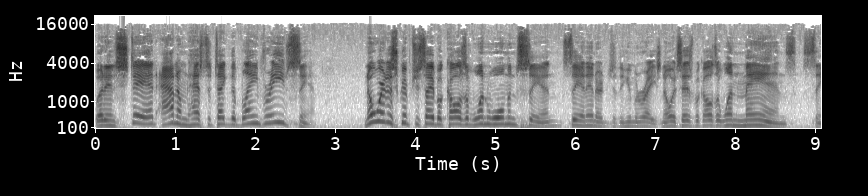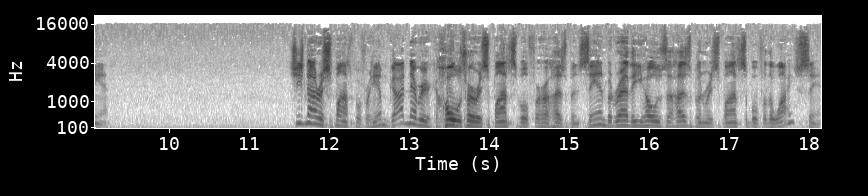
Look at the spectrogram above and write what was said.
But instead, Adam has to take the blame for Eve's sin. Nowhere does Scripture say because of one woman's sin, sin entered into the human race. No, it says because of one man's sin. She's not responsible for him. God never holds her responsible for her husband's sin, but rather he holds the husband responsible for the wife's sin.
